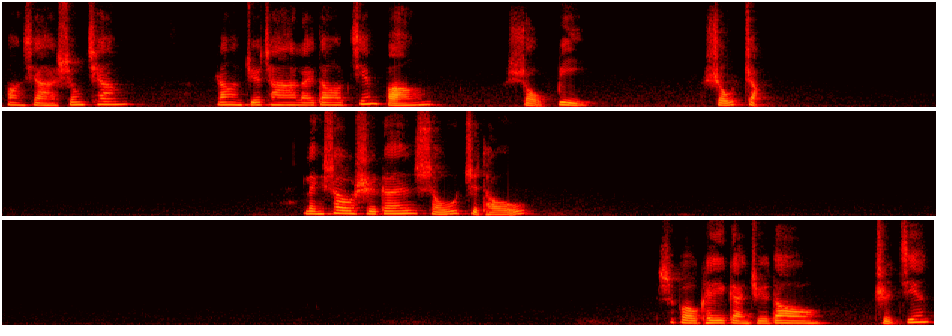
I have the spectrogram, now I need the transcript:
放下胸腔，让觉察来到肩膀、手臂、手掌，领受十根手指头，是否可以感觉到指尖？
